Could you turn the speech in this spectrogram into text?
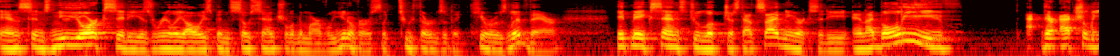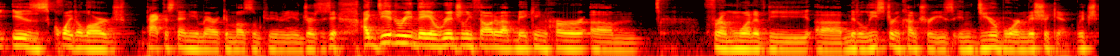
And since New York City has really always been so central to the Marvel Universe, like two thirds of the heroes live there, it makes sense to look just outside New York City. And I believe there actually is quite a large Pakistani American Muslim community in Jersey City. I did read they originally thought about making her um, from one of the uh, Middle Eastern countries in Dearborn, Michigan, which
